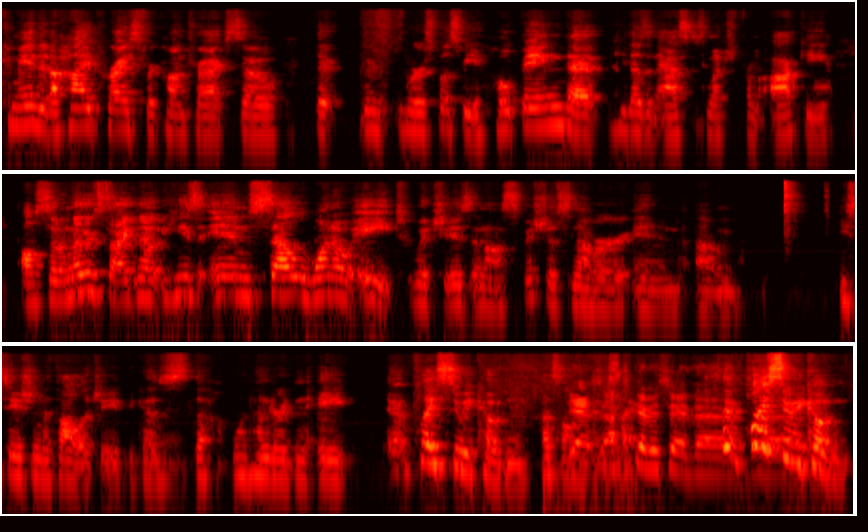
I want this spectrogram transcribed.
commanded a high price for contracts. So there, we're supposed to be hoping that he doesn't ask as much from Aki. Also, another side note: he's in Cell 108, which is an auspicious number in um, East Asian mythology because the 108 uh, play Suikoden. That's all Yes, I'm I was going gonna say to the. play the- Suikoden.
